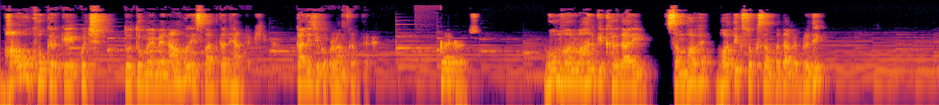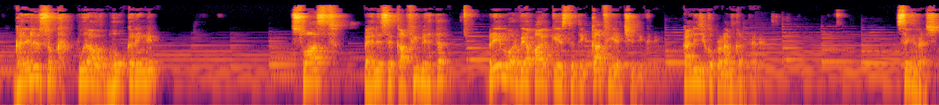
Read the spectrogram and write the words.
भावुक होकर के कुछ तो तो मैं मैं ना हो, इस बात का ध्यान रखिएगा। काली जी को प्रणाम करते रहे। कर्क राशि भूम भवन वाहन की खरीदारी संभव है। भौतिक सुख संपदा में वृद्धि। घरेलू सुख पूरा उपभोग करेंगे। स्वास्थ्य पहले से काफ़ी बेहतर। प्रेम और व्यापार की स्थिति काफ़ी अच्छी दिख रही। काली जी को प्रणाम करते रहे। सिंह राशि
